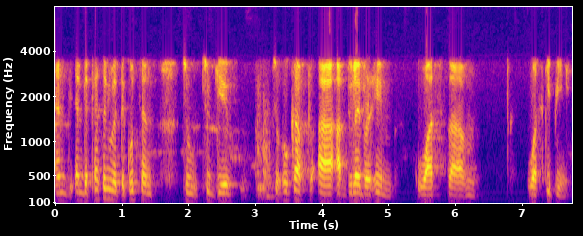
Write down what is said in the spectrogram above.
and and the person with the good sense to to give to hook up uh, Abdullah Ibrahim was um, was Skippy.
